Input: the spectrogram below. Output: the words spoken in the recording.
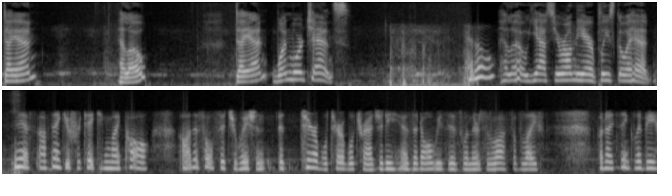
Diane? Hello? Diane, one more chance. Hello. Hello, yes, you're on the air. Please go ahead. Yes, uh, thank you for taking my call. Uh, this whole situation, a terrible, terrible tragedy, as it always is when there's a loss of life. But I think, Libby,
